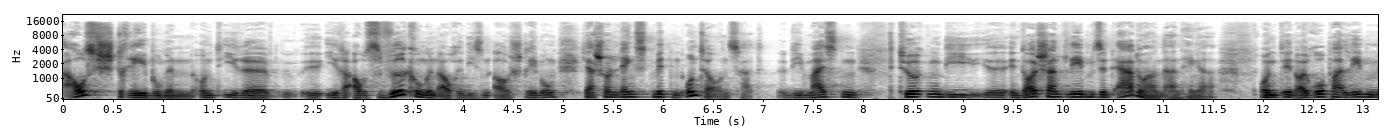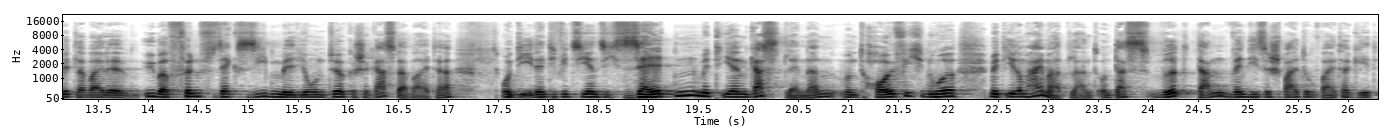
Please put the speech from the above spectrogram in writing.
Ausstrebungen und ihre, ihre Auswirkungen auch in diesen Ausstrebungen ja schon längst mitten unter uns hat. Die meisten Türken, die äh, in Deutschland leben, sind Erdogan-Anhänger. Und in Europa leben mittlerweile über fünf, sechs, sieben Millionen türkische Gastarbeiter. Und die identifizieren sich selten mit ihren Gastländern und häufig nur mit ihrem Heimatland. Und das wird dann, wenn diese Spaltung weitergeht,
